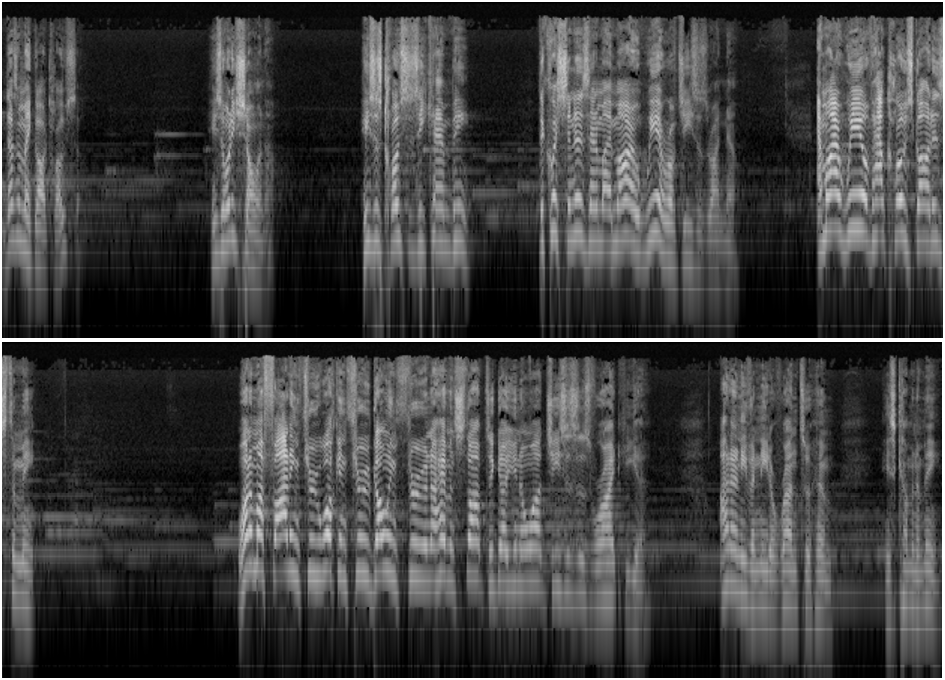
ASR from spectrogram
It doesn't make God closer. He's already showing up. He's as close as he can be. The question is, am I, am I aware of Jesus right now? Am I aware of how close God is to me? What am I fighting through, walking through, going through, and I haven't stopped to go, you know what? Jesus is right here. I don't even need to run to him. He's coming to me.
